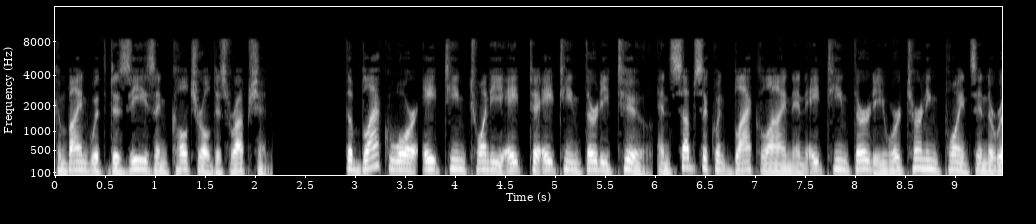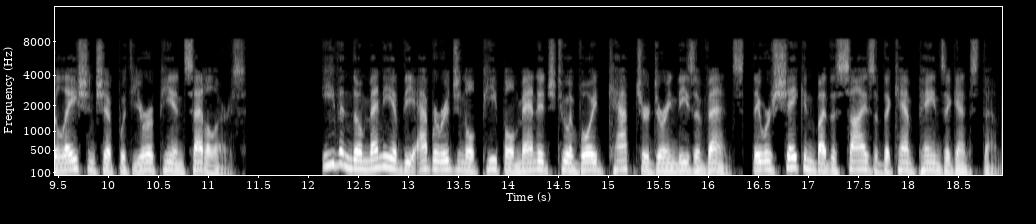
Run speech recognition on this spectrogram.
combined with disease and cultural disruption. The Black War 1828 and subsequent Black Line in 1830 were turning points in the relationship with European settlers. Even though many of the Aboriginal people managed to avoid capture during these events, they were shaken by the size of the campaigns against them.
